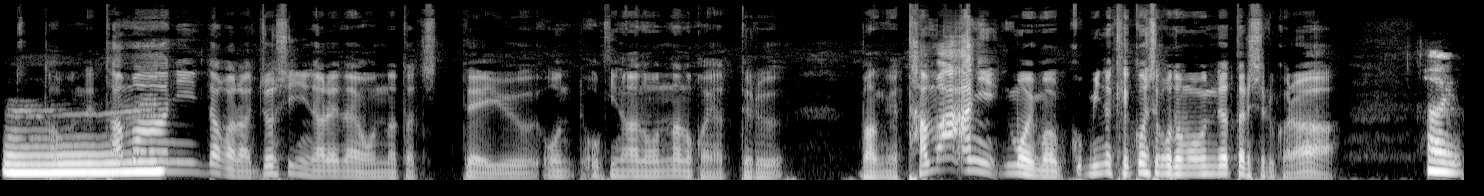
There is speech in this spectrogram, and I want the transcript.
多分ね、たまに、だから女子になれない女たちっていう、お沖縄の女の子がやってる番組がたまーに、もう今、こみんな結婚して子供産んじゃったりしてるから、はい。うん、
